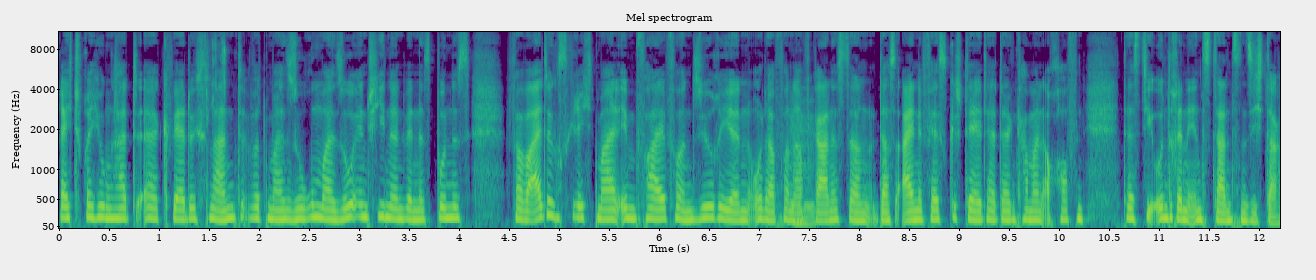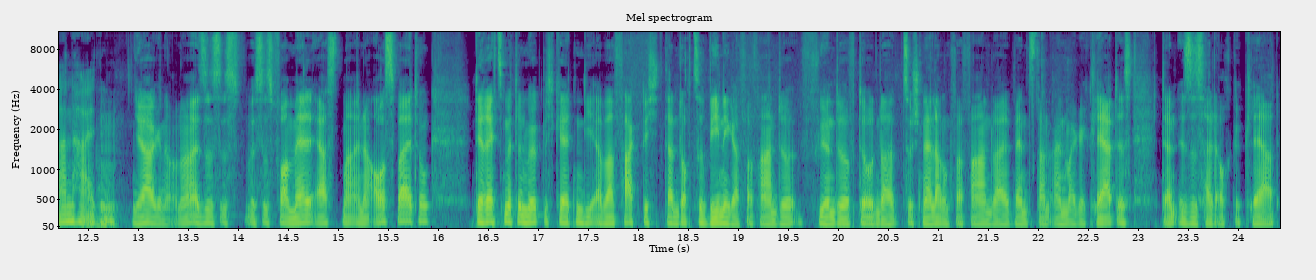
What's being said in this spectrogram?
Rechtsprechung hat. Äh, quer durchs Land wird mal so, mal so entschieden. Und wenn das Bundesverwaltungsgericht mal im Fall von Syrien oder von mhm. Afghanistan das eine festgestellt hat, dann kann man auch hoffen, dass die unteren Instanzen sich daran halten. Mhm. Ja, genau. Ne? Also es ist, es ist formell erstmal eine Ausweitung der Rechtsmittelmöglichkeiten, die aber faktisch dann doch zu weniger Verfahren führen dürfte oder zu schnelleren Verfahren, weil wenn es dann einmal geklärt ist, dann ist es halt auch geklärt.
